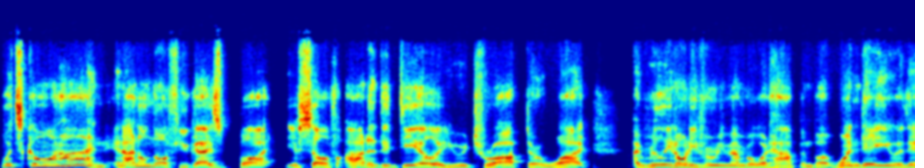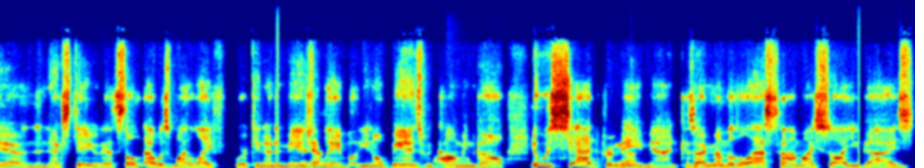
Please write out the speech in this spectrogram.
what's going on? And I don't know if you guys bought yourself out of the deal or you were dropped or what I really don't even remember what happened, but one day you were there and the next day you were still that was my life working at a major yeah. label. You know, bands would come and go. It was sad for yeah. me, man, because I remember the last time I saw you guys,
